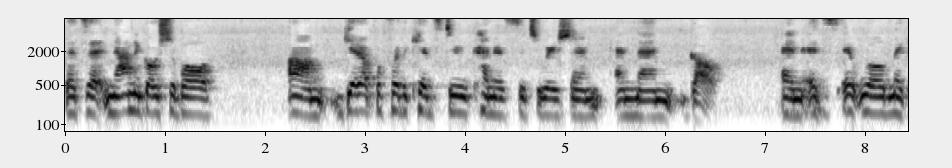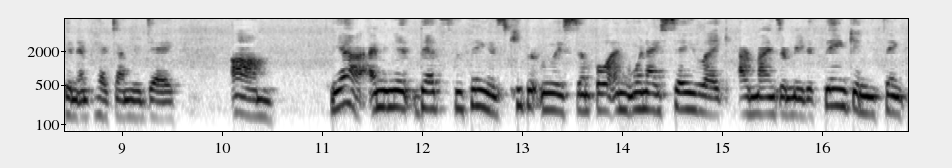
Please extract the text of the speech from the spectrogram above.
That's a Non negotiable. Um, get up before the kids do kind of situation and then go. And it's it will make an impact on your day. Um, yeah, I mean, it, that's the thing is keep it really simple. And when I say like our minds are made to think, and you think,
